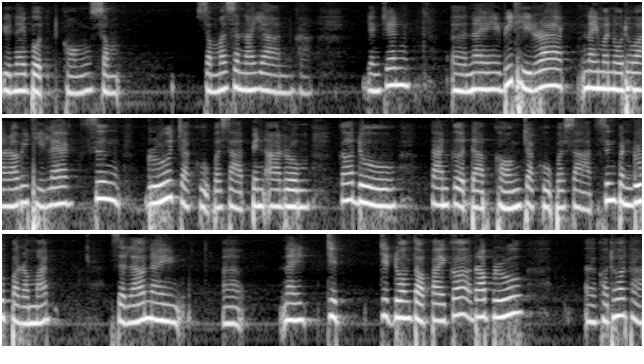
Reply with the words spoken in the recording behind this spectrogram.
อยู่ในบทของสัมสัมมสนญาณค่ะ อย่างเช่นในวิธีแรกในมโนทวารวิธีแรก ซึ่งรู้จักขู่ประสาทเป็นอารมณ์ ก็ดูการเกิดดับของจักขู่ประสาท ซึ่งเป็นรูปปรมัต เสร็จแล้วในในจิตจิตดวงต่อไปก็รับรู้อขอโทษค่ะ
